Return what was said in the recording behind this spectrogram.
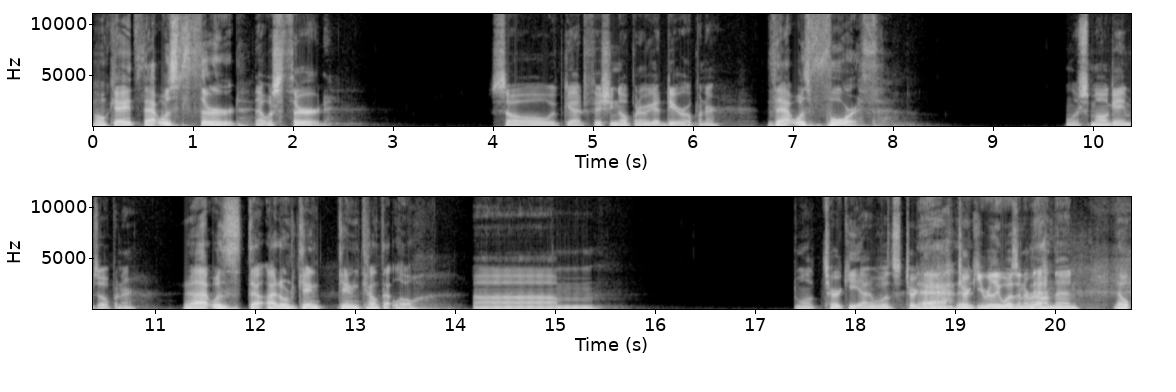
Okay, that was third. That was third. So we've got fishing opener. We got deer opener. That was fourth. Well, there's small games opener. That was that, I don't can't, can't even count that low. Um. Well, turkey was turkey. Nah, turkey really wasn't nah. around then. Nope.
